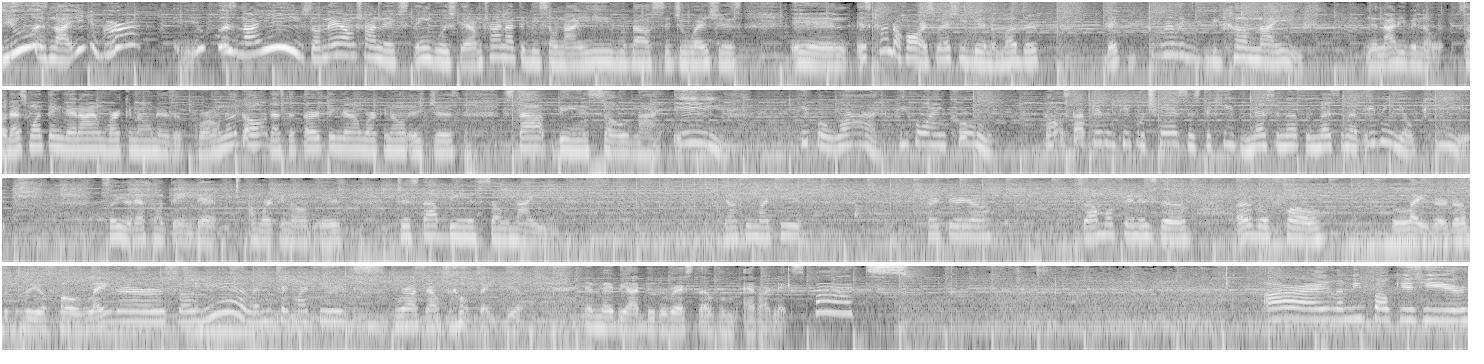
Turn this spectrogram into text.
you is naive, girl. You was naive. So now I'm trying to extinguish that. I'm trying not to be so naive about situations. And it's kind of hard, especially being a mother. They really become naive and not even know it. So that's one thing that I am working on as a grown adult. That's the third thing that I'm working on is just stop being so naive. People lie. People ain't cool. Don't stop giving people chances to keep messing up and messing up, even your kids. So yeah, that's one thing that I'm working on is just stop being so naive. Y'all see my kids? Right there, y'all. So I'm gonna finish the other four later, the other three or four later. So yeah, let me take my kids where I said I was gonna take them. And maybe I'll do the rest of them at our next spots. All right, let me focus here.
